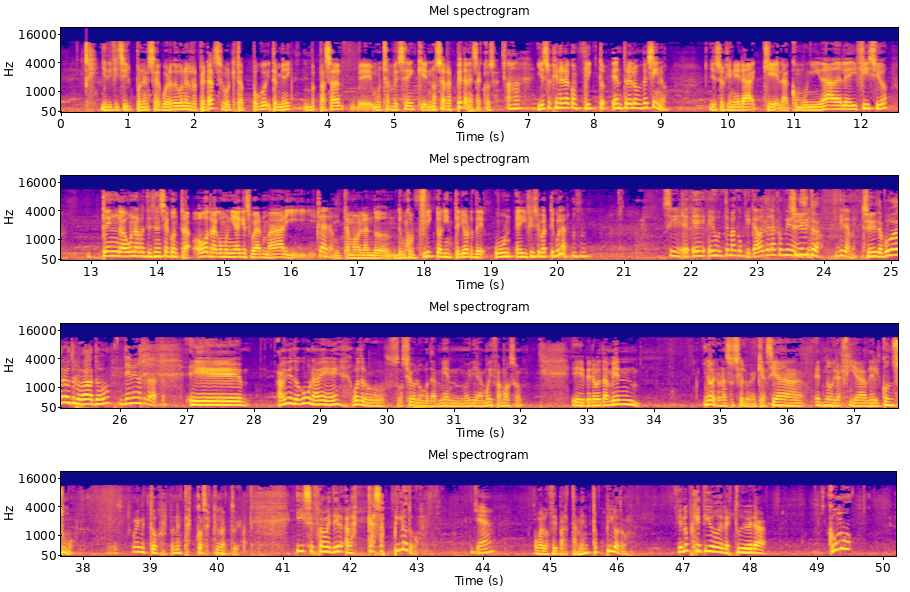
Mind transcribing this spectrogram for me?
Y es difícil ponerse de acuerdo con el respetarse, porque tampoco, y también pasa eh, muchas veces en que no se respetan esas cosas. Ajá. Y eso genera conflicto entre los vecinos. Y eso genera que la comunidad del edificio tenga una reticencia contra otra comunidad que se puede armar y Claro. estamos hablando de un conflicto al interior de un edificio particular. Sí, e- e- es, un tema complicado el de la convivencia. Señorita. Dígame, Señorita, ¿puedo dar otro dato? deme otro dato. Eh, a mí me tocó una vez, otro sociólogo también, hoy día muy famoso, eh, pero también, no era una socióloga, que hacía etnografía del consumo, en, estos, en estas cosas que uno estudia. Y se fue a meter a las casas piloto, ¿Ya? o a los departamentos piloto. El objetivo del estudio era cómo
